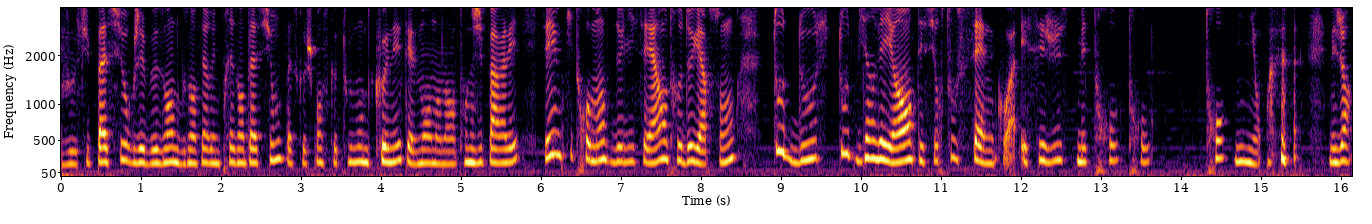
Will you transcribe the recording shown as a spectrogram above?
Je suis pas sûre que j'ai besoin de vous en faire une présentation parce que je pense que tout le monde connaît tellement on en a entendu parler. C'est une petite romance de lycéen entre deux garçons toute douce, toute bienveillante et surtout saine quoi. Et c'est juste mais trop trop mignon. mais genre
